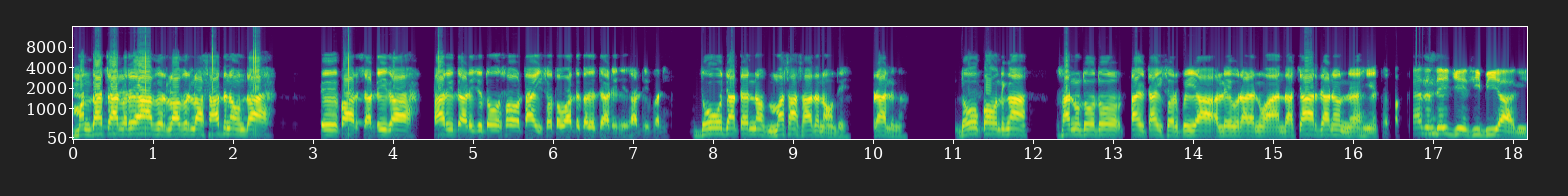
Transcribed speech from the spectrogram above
ਮੰਦਾ ਚੱਲ ਰਿਹਾ, ਵਿਰਲਾ ਵਿਰਲਾ ਸਾਧਨ ਆਉਂਦਾ ਤੇ ਭਾਰ ਸਾਡੀ ਦਾ, ਸਾਰੀ ਦਿਹਾੜੀ ਚ 200 250 ਤੋਂ ਵੱਧ ਕਦੇ ਦਿਹਾੜੀ ਨਹੀਂ ਸਾਡੀ ਬਣੀ। ਦੋ ਜਾਂ ਤਿੰਨ ਮਸਾਂ ਸਾਧਨ ਆਉਂਦੇ, ਟਰਾਲੀਆਂ। ਦੋ ਕੌਂਦੀਆਂ, ਸਾਨੂੰ ਦੋ ਦੋ, ਢਾਈ ਢਾਈ ਸੌ ਰੁਪਈਆ ਲੇਬਰ ਵਾਲਿਆਂ ਨੂੰ ਆ ਜਾਂਦਾ। ਚਾਰ ਜਾਣੇ ਹੁੰਨੇ ਅਸੀਂ ਇੱਥੇ ਪੱਕੇ। ਕਹਿ ਦਿੰਦੇ ਜੀਸੀਬੀ ਆ ਗਈ।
